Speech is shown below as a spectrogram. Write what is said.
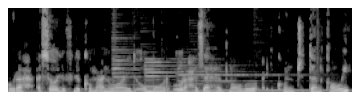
وراح أسولف لكم عن وايد أمور وراح أذهب موضوع يكون جدا قوي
